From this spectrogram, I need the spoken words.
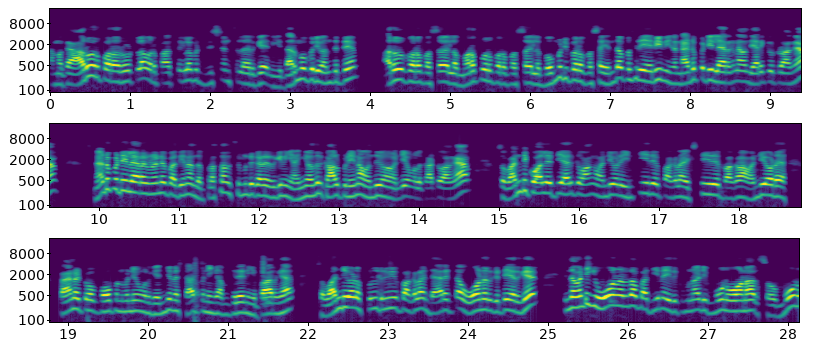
நமக்கு அரூர் போகிற ரூட்டில் ஒரு பத்து கிலோமீட்டர் டிஸ்டன்ஸில் இருக்குது நீங்கள் தருமபுரி வந்துட்டு அரூர் போகிற பஸ்ஸோ இல்லை மொரப்பூர் போகிற பஸ்ஸோ இல்லை பொம்முடி போகிற பஸ்ஸோ எந்த பஸ்ஸில் ஏறி நீங்கள் நடுப்பட்டியில் இறங்கினா வந்து இறக்கி விட்ருவாங்க நடுப்பட்டியில் இறங்கினோடனே பார்த்தீங்கன்னா அந்த பிரசாந்த் சிமெண்ட் கடை இருக்குது நீங்கள் அங்கே வந்து கால் பண்ணிங்கன்னா வந்து வண்டி உங்களுக்கு காட்டுவாங்க. ஸோ வண்டி குவாலிட்டியாக இருக்குது வாங்க வண்டியோட இன்டீரியர் பார்க்கலாம் எக்ஸ்டீரியர் பார்க்கலாம். வண்டியோட பேனட் ஓப்பன் பண்ணி உங்களுக்கு என்ஜினை ஸ்டார்ட் பண்ணி காமிக்கிறேன். நீங்கள் பாருங்கள் ஸோ வண்டியோட ஃபுல் ரிவ்யூ பார்க்கலாம். டேரெக்டாக ஓனர்கிட்டே இருக்குது இந்த வண்டிக்கு ஓனர் தான் பார்த்தீங்கன்னா இதுக்கு முன்னாடி மூணு ஓனர் ஸோ மூணு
